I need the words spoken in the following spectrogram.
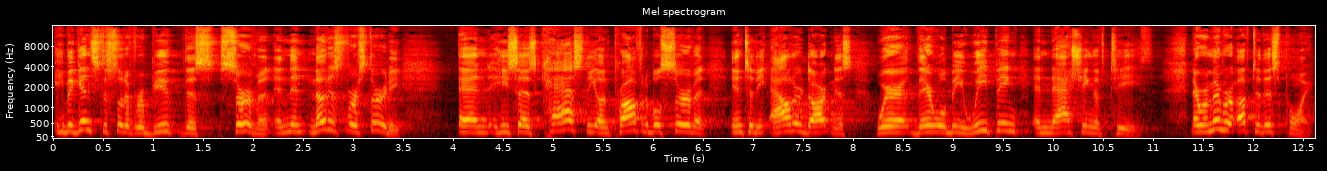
he begins to sort of rebuke this servant. And then notice verse 30. And he says, Cast the unprofitable servant into the outer darkness where there will be weeping and gnashing of teeth. Now remember, up to this point,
